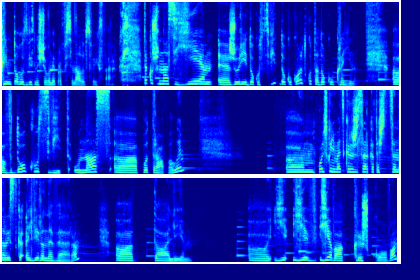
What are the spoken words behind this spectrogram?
Крім того, звісно, що вони професіонали в своїх сферах. Також у нас є е, журі доку світ, доку коротко та доку Україна. В доку світ у нас потрапили. ем, Польсько-німецька режисерка та сценаристка Ельвіра Невера. Далі Є- Єв- Єва Кришкова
